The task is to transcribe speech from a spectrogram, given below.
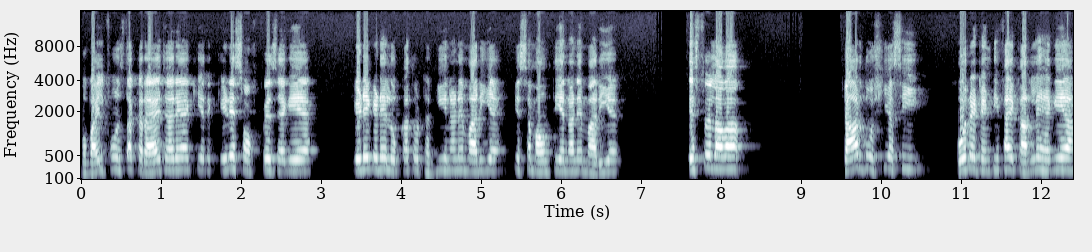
ਮੋਬਾਈਲ ਫੋਨਸ ਦਾ ਕਰਾਇਆ ਜਾ ਰਿਹਾ ਹੈ ਕਿ ਇਹਦੇ ਕਿਹੜੇ ਸੌਫਟਵੇਅਰਸ ਹੈਗੇ ਆ ਕਿਹੜੇ ਕਿਹੜੇ ਲੋਕਾਂ ਤੋਂ ਠੱਗੀ ਇਹਨਾਂ ਨੇ ਮਾਰੀ ਹੈ ਕਿਸ ਅਮਾਉਂਟ ਦੀ ਇਹਨਾਂ ਨੇ ਮਾਰੀ ਹੈ। ਇਸ ਤੋਂ ਇਲਾਵਾ ਚਾਰ ਦੋਸ਼ੀ ਅਸੀਂ ਹੋਰ ਆਇਡੈਂਟੀਫਾਈ ਕਰ ਲਏ ਹੈਗੇ ਆ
